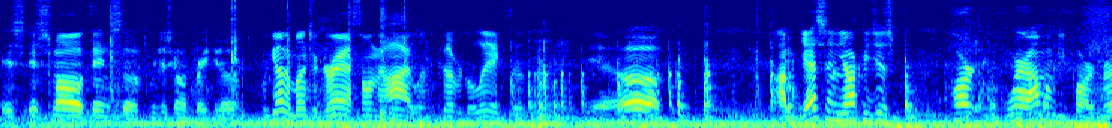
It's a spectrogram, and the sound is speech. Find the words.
It's it's small, thin stuff. We're just gonna break it up. We got a bunch of grass on the island to cover the legs up. Yeah. Uh, I'm guessing y'all could just park where I'm gonna be parked, bro.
